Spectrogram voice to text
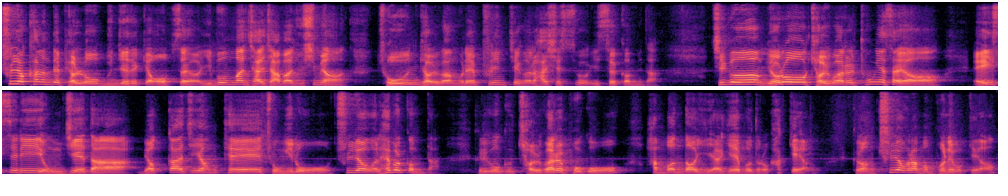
출력하는데 별로 문제될 게 없어요. 이 부분만 잘 잡아주시면 좋은 결과물의 프린팅을 하실 수 있을 겁니다. 지금 여러 결과를 통해서요. A3 용지에다 몇 가지 형태의 종이로 출력을 해볼 겁니다. 그리고 그 결과를 보고 한 번 더 이야기해 보도록 할게요. 그럼 출력을 한번 보내볼게요.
